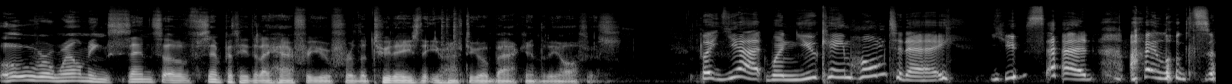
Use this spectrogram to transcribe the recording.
overwhelming sense of sympathy that I have for you for the two days that you have to go back into the office. But yet, when you came home today, you said I looked so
